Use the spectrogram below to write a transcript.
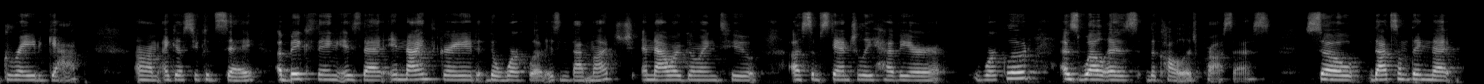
grade gap, um, I guess you could say a big thing is that in ninth grade the workload isn't that much, and now we're going to a substantially heavier workload as well as the college process. So that's something that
